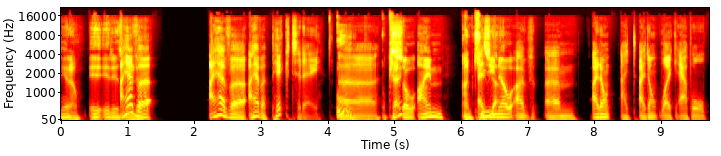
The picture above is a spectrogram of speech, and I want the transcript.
you know, it, it is. I have it a I have a I have a pick today. Ooh, uh okay. so I'm I'm as you up. know, I've um I don't I I don't like Apple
